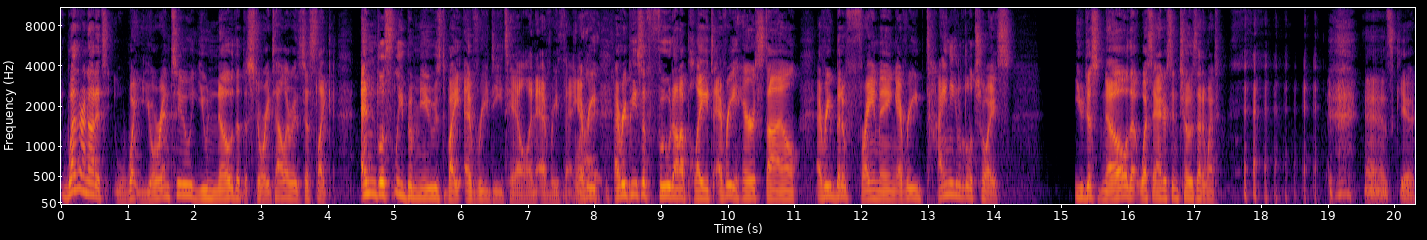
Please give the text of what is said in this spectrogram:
whether or not it's what you're into, you know that the storyteller is just like endlessly bemused by every detail and everything. Every Right. every piece of food on a plate, every hairstyle, every bit of framing, every tiny little choice. You just know that Wes Anderson chose that and went, it's cute.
